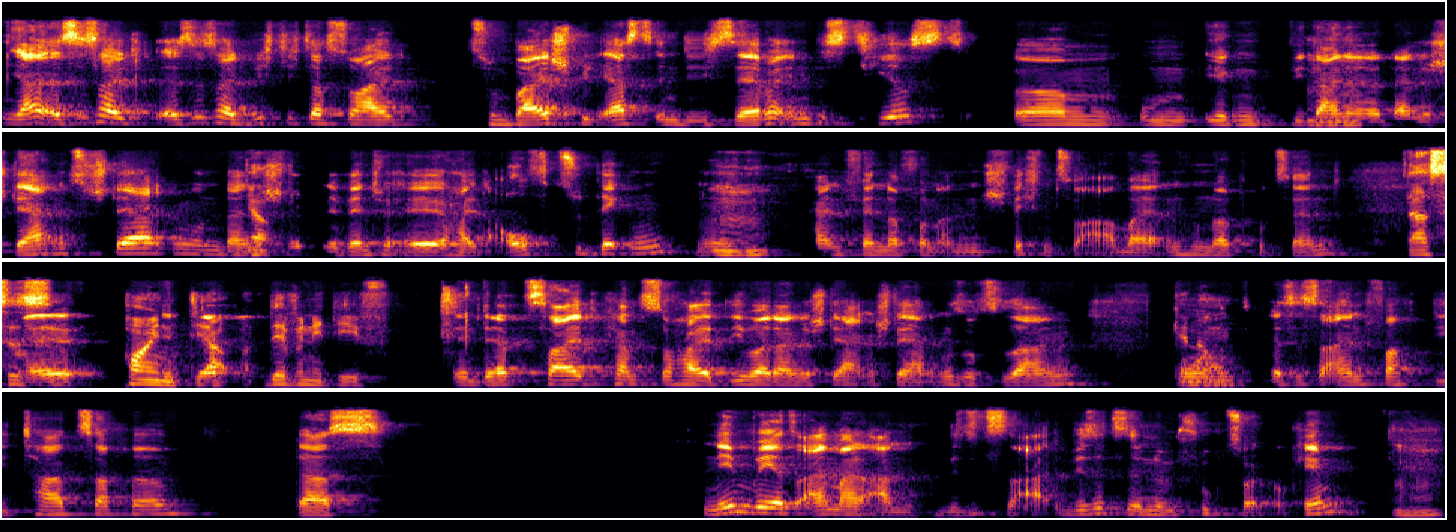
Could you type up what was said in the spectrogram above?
Ja, es ist halt, es ist halt wichtig, dass du halt zum Beispiel erst in dich selber investierst, ähm, um irgendwie Mhm. deine, deine Stärken zu stärken und deine Ja. Schwächen eventuell halt aufzudecken. Ne? Mhm. Kein Fan davon, an den Schwächen zu arbeiten, 100 Prozent. das ist Weil Point, in ja, der- definitiv. in der Zeit kannst du halt lieber deine Stärken stärken, sozusagen. Genau. Und es ist einfach die Tatsache, dass, nehmen wir jetzt einmal an, wir sitzen, wir sitzen in einem Flugzeug, okay? Mhm.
